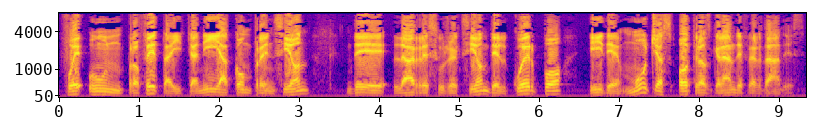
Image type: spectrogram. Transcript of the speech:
fue un profeta y tenía comprensión de la resurrección del cuerpo y de muchas otras grandes verdades.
